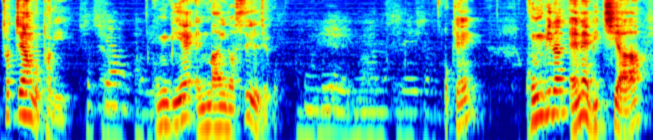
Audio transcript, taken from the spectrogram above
첫째 항 곱하기 공비의 n-1 제곱. 공비의 마이너스 1제곱 오케이? 공비는 n의 밑이야.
